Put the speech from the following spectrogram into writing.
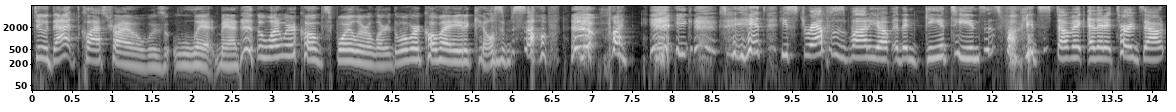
Dude, that class trial was lit, man. The one where Com spoiler alert, the one where Komaeda kills himself. but he, hits he straps his body up and then guillotines his fucking stomach and then it turns out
